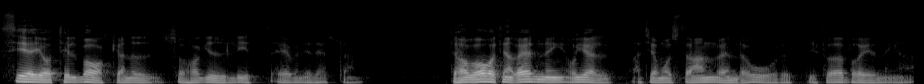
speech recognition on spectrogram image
Ser jag tillbaka nu så har Gud litt även i detta. Det har varit en räddning och hjälp att jag måste använda ordet i förberedningarna.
